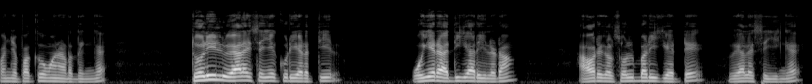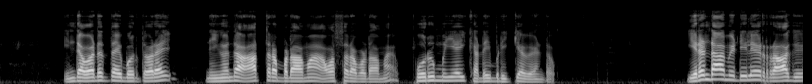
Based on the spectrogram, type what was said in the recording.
கொஞ்சம் பக்குவமாக நடந்துங்க தொழில் வேலை செய்யக்கூடிய இடத்தில் உயர் அதிகாரிகளிடம் அவர்கள் சொல்படி கேட்டு வேலை செய்யுங்க. இந்த வருடத்தை பொறுத்தவரை நீங்கள் வந்து ஆத்திரப்படாமல் அவசரப்படாமல் பொறுமையை கடைபிடிக்க வேண்டும். இரண்டாம் வீட்டிலே ராகு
